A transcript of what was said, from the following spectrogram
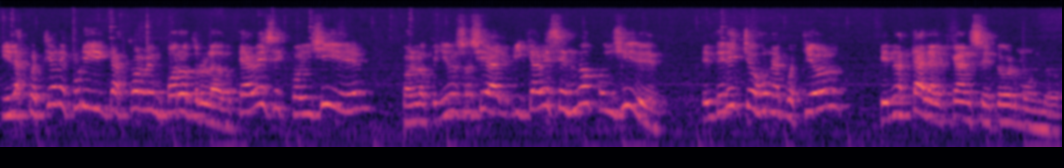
y las cuestiones jurídicas corren por otro lado, que a veces coinciden con la opinión social y que a veces no coinciden. El derecho es una cuestión que no está al alcance de todo el mundo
